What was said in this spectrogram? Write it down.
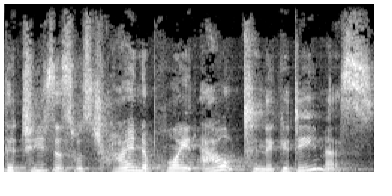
that Jesus was trying to point out to Nicodemus.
